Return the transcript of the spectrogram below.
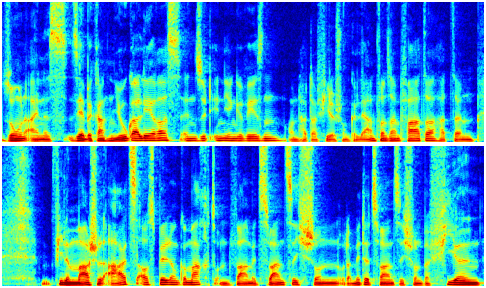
Sohn eines sehr bekannten Yoga-Lehrers in Südindien gewesen und hat da viel schon gelernt von seinem Vater, hat dann viele Martial Arts Ausbildung gemacht und war mit 20 schon oder Mitte 20 schon bei vielen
